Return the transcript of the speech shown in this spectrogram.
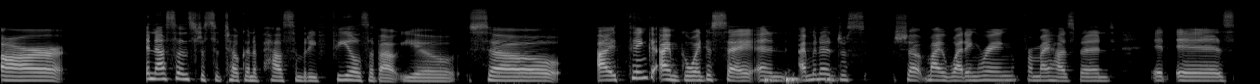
are in essence just a token of how somebody feels about you. So I think I'm going to say, and I'm going to just show my wedding ring from my husband. It is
